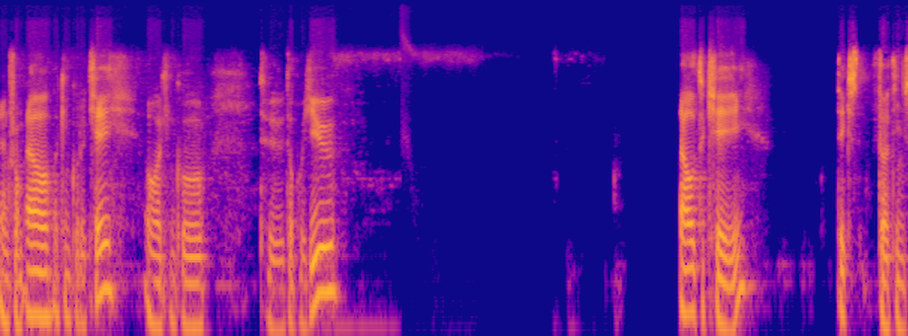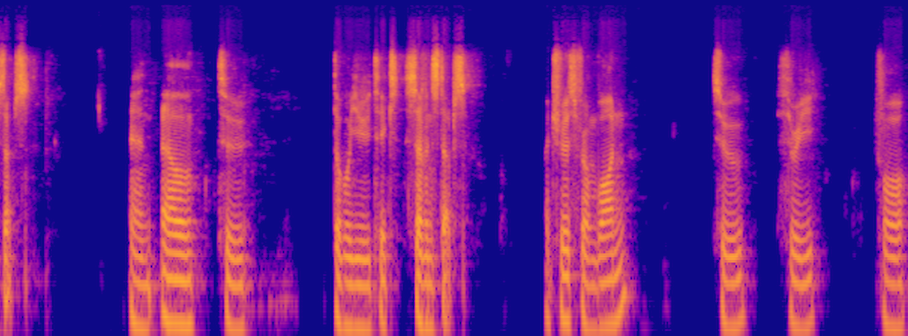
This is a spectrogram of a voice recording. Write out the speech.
And from L, I can go to K, or I can go to W. L to K takes 13 steps, and L to W takes seven steps. I choose from one, two, three, four,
